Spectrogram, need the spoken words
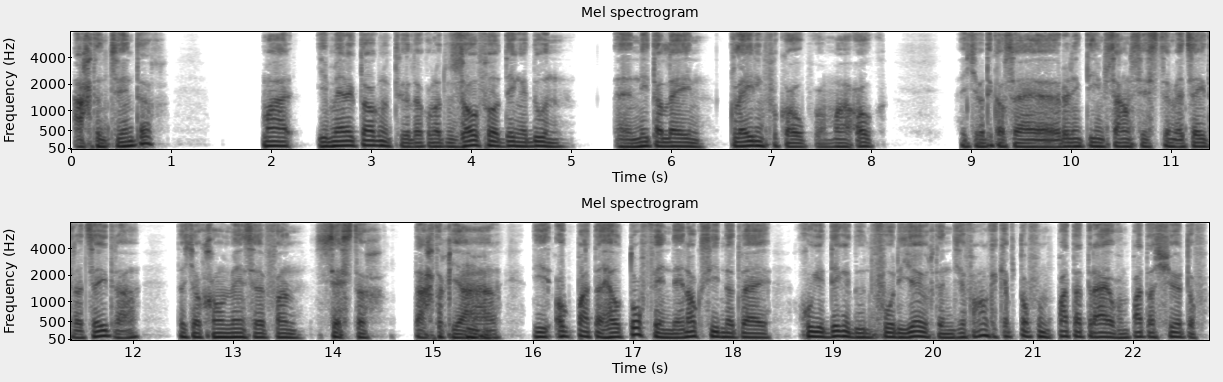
28. Maar je merkt ook natuurlijk, omdat we zoveel dingen doen, en niet alleen kleding verkopen, maar ook, weet je wat ik al zei, eh, running team, sound system, et cetera, et cetera. Dat je ook gewoon mensen hebt van 60, 80 jaar, die ook Pata heel tof vinden en ook zien dat wij goede dingen doen voor de jeugd. En die zeggen van, oh, ik heb tof een Pata trui of een Pata shirt of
